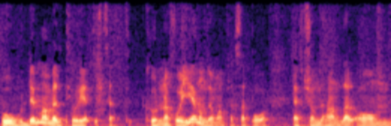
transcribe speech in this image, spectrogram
borde man väl teoretiskt sett kunna få igenom det om man pressar på eftersom det handlar om,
